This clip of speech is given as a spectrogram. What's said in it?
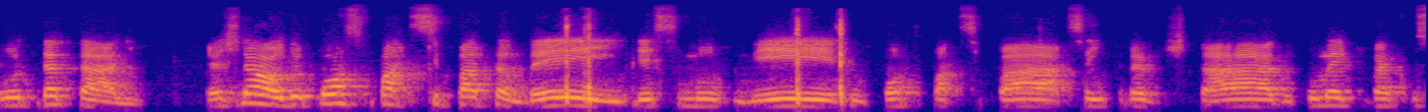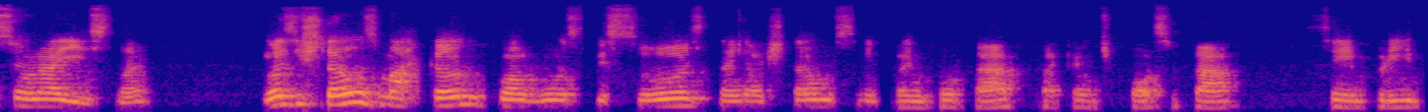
outro detalhe. Reginaldo, eu posso participar também desse movimento, posso participar, ser entrevistado, como é que vai funcionar isso, né? Nós estamos marcando com algumas pessoas, né, já estamos entrando em contato para que a gente possa estar sempre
